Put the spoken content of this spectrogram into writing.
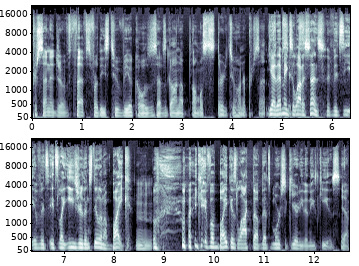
percentage of thefts for these two vehicles has gone up almost 3200 percent. Yeah, that makes a lot of sense. If it's if it's it's like easier than stealing a bike. Mm-hmm. like if a bike is locked up, that's more security than these Kias. Yeah.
